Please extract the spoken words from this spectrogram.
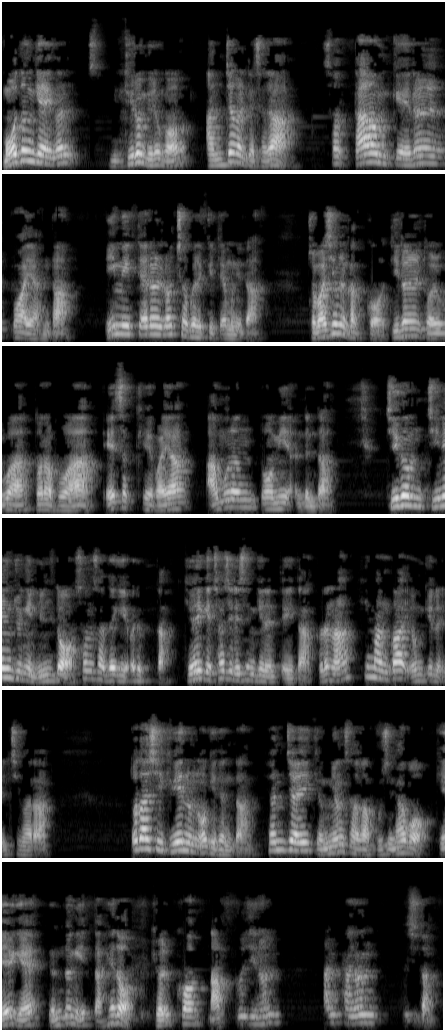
모든 계획은 뒤로 미루고 안정을 되찾아 서- 다음 기회를 보아야 한다. 이미 때를 놓쳐버렸기 때문이다. 조바심을 갖고 뒤를 돌보아 돌아보아 애석해봐야 아무런 도움이 안 된다. 지금 진행 중인 일도 성사되기 어렵다. 계획에 차질이 생기는 때이다. 그러나 희망과 용기를 잃지 마라. 또다시 기회는 오게 된다. 현재의 경영사가 부진하고 계획에 변동이 있다 해도 결코 나쁘지는 않다는 뜻이다.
